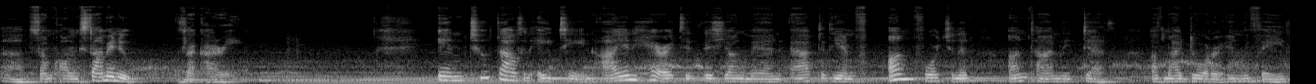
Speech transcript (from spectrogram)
Um, some call him Saminu Zakari. In 2018, I inherited this young man after the unfortunate, untimely death of my daughter in the faith,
